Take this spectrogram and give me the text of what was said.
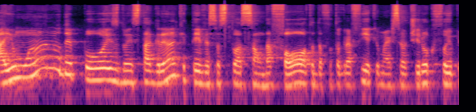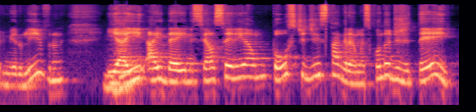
Aí um ano depois do Instagram, que teve essa situação da foto, da fotografia que o Marcel tirou, que foi o primeiro livro, né? Uhum. E aí a ideia inicial seria um post de Instagram, mas quando eu digitei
